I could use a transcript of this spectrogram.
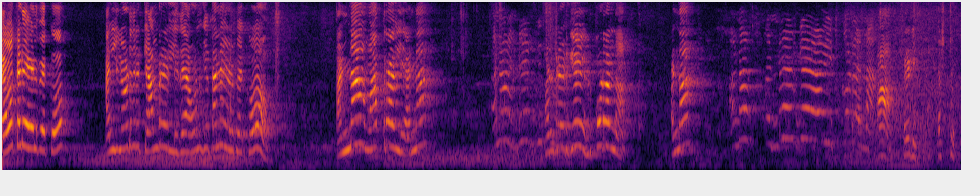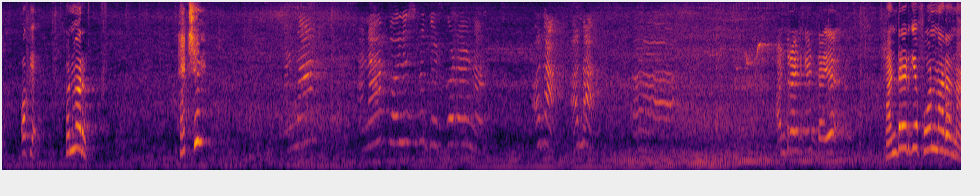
ಯಾವ ಕಡೆ ಹೇಳಬೇಕು? ಅಲ್ಲಿ ನೋಡಿದ್ರೆ ಕ್ಯಾಮ್ರಾ ಎಲ್ಲಿದೆ ಅವನಿಗೆ ತಾನೇ ಹೇಳಬೇಕು. ಅಣ್ಣ ಮಾತ್ರ ಅಲ್ಲಿ. ಅಣ್ಣ. ಹಂಡ್ರೆಡ್ಗೆ ಹಿಡ್ಕೊಡೋಣ ಹಿಡ್ಕೊಡಣ್ಣ. ಅಣ್ಣ? ಹಾಂ ರೆಡಿ ಅಷ್ಟು. ಓಕೆ ಒನ್ ಮಾರು ಆ್ಯಕ್ಷನ್ ಅಣ್ಣ ಅಣ್ಣ ಪೊಲೀಸ್ರಿಗೆ ಹಿಡ್ಕೊಡೋಣ ಅಣ್ಣ ಅಣ್ಣ ಆ, ಹಂಡ್ರೆಡ್ಗೆ ಡಯ ಹಂಡ್ರೆಡ್ಗೆ ಫೋನ್ ಮಾಡೋಣ.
